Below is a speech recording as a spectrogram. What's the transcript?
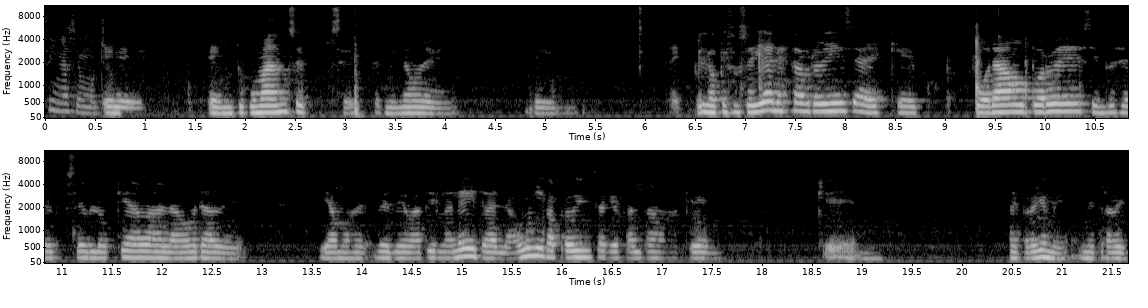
sí, no hace mucho. en Tucumán se se terminó de, Lo que sucedía en esta provincia es que por A o por B siempre se, bloqueaba a la hora de, digamos, de, debatir la ley. Era la única provincia que faltaba que... que ay, para que me, me trabé.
